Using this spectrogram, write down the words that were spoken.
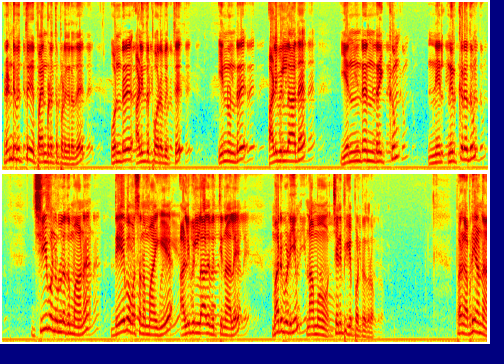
ரெண்டு வித்து பயன்படுத்தப்படுகிறது. ஒன்று அழிந்து போற வித்து இன்னொன்று அழிவில்லாத என்றென்றைக்கும் நில்- நிற்கிறதும் ஜீவனுள்ளதுமான தேவ வசனமாகிய அழிவில்லாத வித்தினாலே மறுபடியும் நாம செனிப்பிக்கப்பட்டிருக்கிறோம் பாருங்க அப்படியானா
